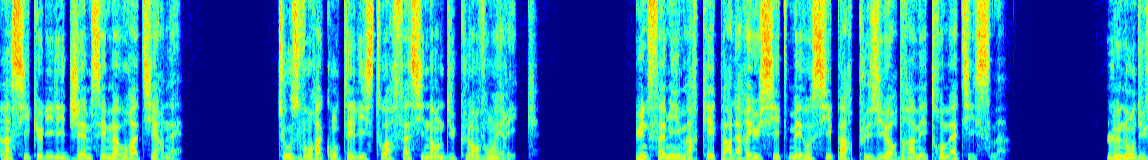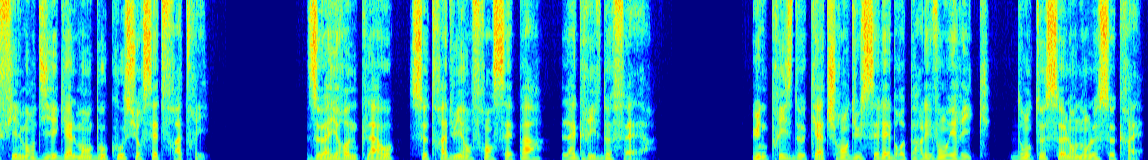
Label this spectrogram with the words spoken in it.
ainsi que Lily James et Maura Tierney. Tous vont raconter l'histoire fascinante du clan Von Eric. Une famille marquée par la réussite mais aussi par plusieurs drames et traumatismes. Le nom du film en dit également beaucoup sur cette fratrie. The Iron Claw se traduit en français par La griffe de fer. Une prise de catch rendue célèbre par les Von Eric, dont eux seuls en ont le secret.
